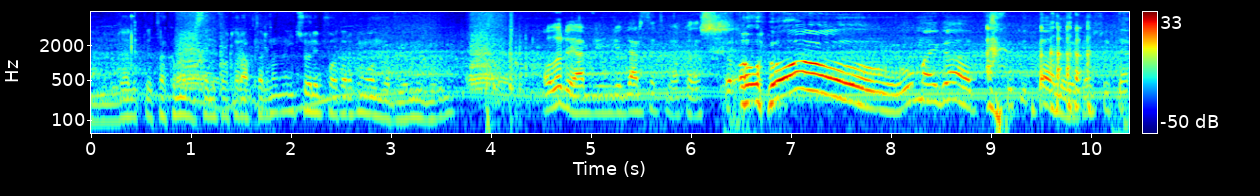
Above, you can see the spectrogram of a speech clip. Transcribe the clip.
Yani özellikle takım elbiseli fotoğraflarının hiç öyle bir fotoğrafım olmadı yemin ediyorum. Olur ya büyüyünce ders etme o kadar. Oh, oh, oh my god. Çok iddialı gerçekten.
